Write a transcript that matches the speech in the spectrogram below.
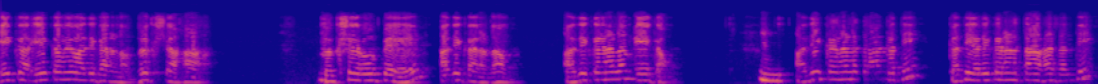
एक एकमेव अधिकरणं वृक्षः। वृक्षरूपे अधिकरणम्। अधिकरणम् एकम्। हम्म। कति कति अधिकरणताः सन्ति?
